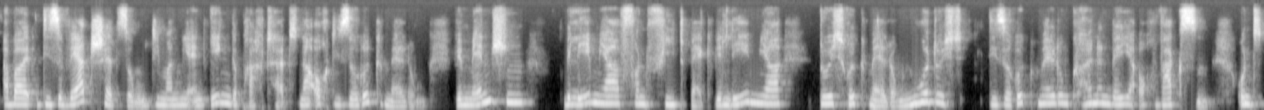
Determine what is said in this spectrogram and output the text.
aber diese Wertschätzung, die man mir entgegengebracht hat, na, auch diese Rückmeldung. Wir Menschen wir leben ja von Feedback. Wir leben ja durch Rückmeldung. Nur durch diese Rückmeldung können wir ja auch wachsen. Und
